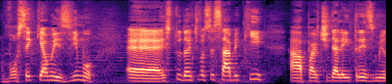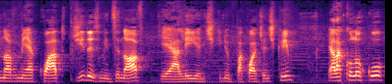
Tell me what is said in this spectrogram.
Você que é um exímio é, estudante, você sabe que a partir da Lei 13.964 de 2019, que é a lei anticrime, o pacote anticrime, ela colocou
